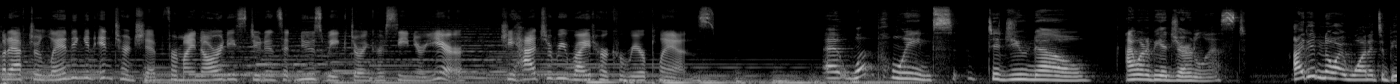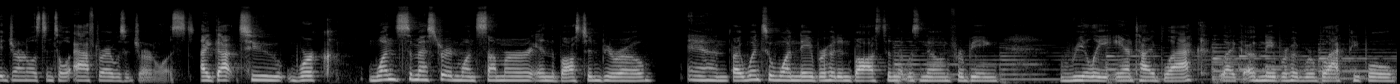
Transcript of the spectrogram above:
But after landing an internship for minority students at Newsweek during her senior year, she had to rewrite her career plans. At what point did you know I want to be a journalist? I didn't know I wanted to be a journalist until after I was a journalist. I got to work one semester and one summer in the Boston Bureau. And I went to one neighborhood in Boston that was known for being really anti black, like a neighborhood where black people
